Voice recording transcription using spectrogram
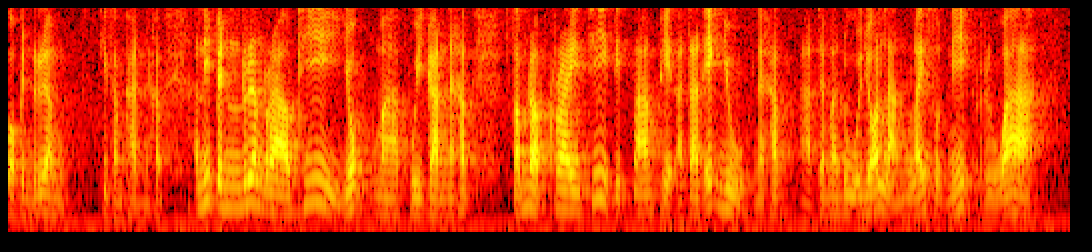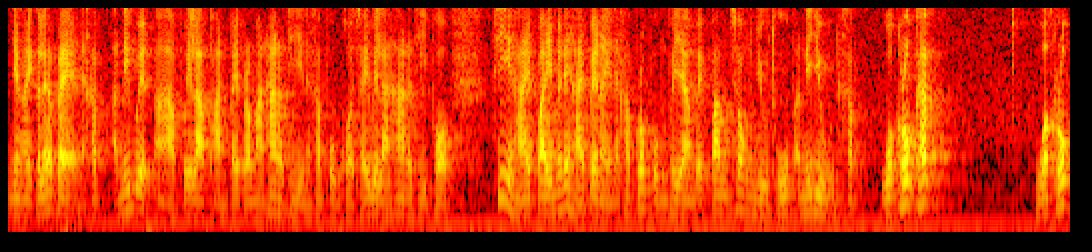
ก็เป็นเรื่องที่สำคัญนะครับ อันนี้เป็นเรื่องราวที่ยกมาคุยกันนะครับสำหรับใครที่ติดตามเพจอาจารย์ X อยู่นะครับอาจจะมาดูย้อนหลังไลฟ์สดนี้หรือว่ายังไงก็แล้วแต่นะครับ อันนี้เวลาผ่านไปประมาณ 5 นาทีนะครับ ผมขอใช้เวลา 5 นาทีพอ ที่หายไปไม่ได้หายไปไหนนะครับ เพราะผมพยายามไปปั้นช่อง YouTube อันนี้อยู่นะครับ หัวครกครับ หัวครก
